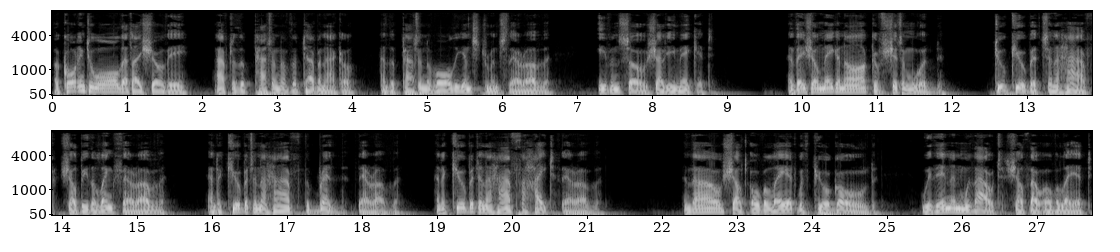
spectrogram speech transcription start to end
According to all that I show thee, after the pattern of the tabernacle, and the pattern of all the instruments thereof, even so shall ye make it. And they shall make an ark of shittim wood. Two cubits and a half shall be the length thereof, and a cubit and a half the breadth thereof, and a cubit and a half the height thereof. And thou shalt overlay it with pure gold. Within and without shalt thou overlay it,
